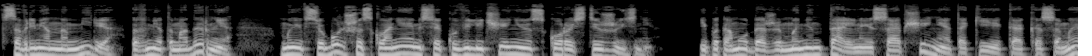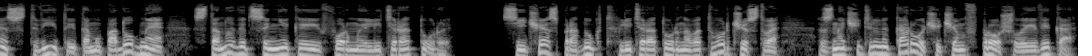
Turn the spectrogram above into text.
В современном мире, в метамодерне, мы все больше склоняемся к увеличению скорости жизни. И потому даже моментальные сообщения, такие как СМС, твит и тому подобное, становятся некой формой литературы. Сейчас продукт литературного творчества значительно короче, чем в прошлые века.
